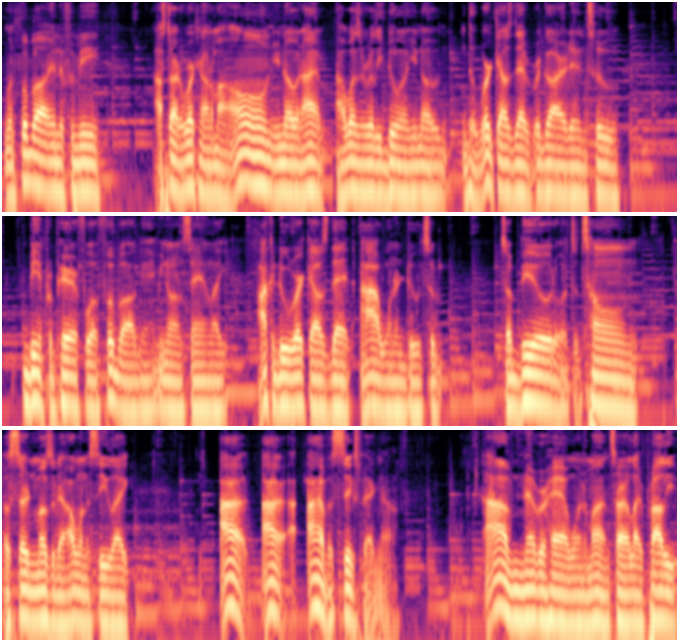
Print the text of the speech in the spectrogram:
when football ended for me I started working out on my own, you know, and I I wasn't really doing, you know, the workouts that regard into being prepared for a football game. You know what I'm saying? Like I could do workouts that I want to do to to build or to tone a certain muscle that I want to see. Like I I I have a six pack now. I've never had one in my entire life. Probably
